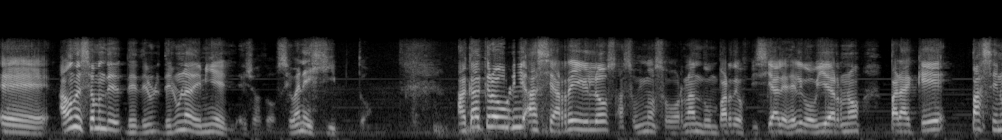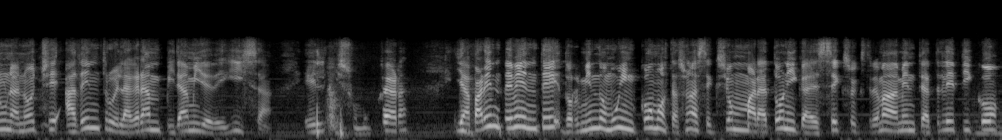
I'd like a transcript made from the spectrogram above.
Eh, ¿A dónde se van de, de- de luna de miel ellos dos? Se van a Egipto. Acá Crowley hace arreglos, asumimos sobornando un par de oficiales del gobierno, para que pasen una noche adentro de la gran pirámide de Giza, él y su mujer, y aparentemente, durmiendo muy incómodos tras una sección maratónica de sexo extremadamente atlético,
